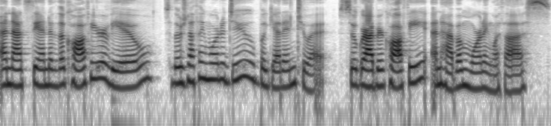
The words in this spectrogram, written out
And that's the end of the coffee review. So, there's nothing more to do but get into it. So, grab your coffee and have a morning with us.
